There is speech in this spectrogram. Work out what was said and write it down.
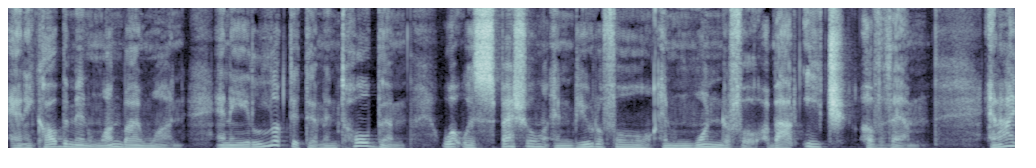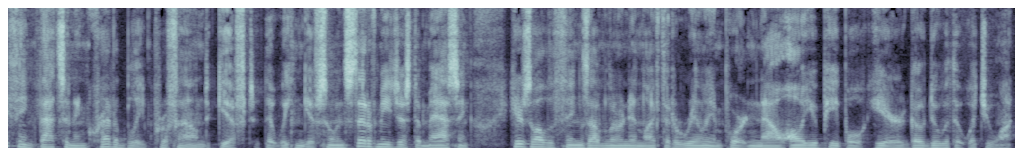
And he called them in one by one, and he looked at them and told them what was special and beautiful and wonderful about each of them. And I think that's an incredibly profound gift that we can give. So instead of me just amassing, here's all the things I've learned in life that are really important now, all you people here, go do with it what you want.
